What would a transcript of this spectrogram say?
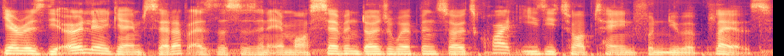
Here is the earlier game setup as this is an MR7 dojo weapon so it's quite easy to obtain for newer players.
